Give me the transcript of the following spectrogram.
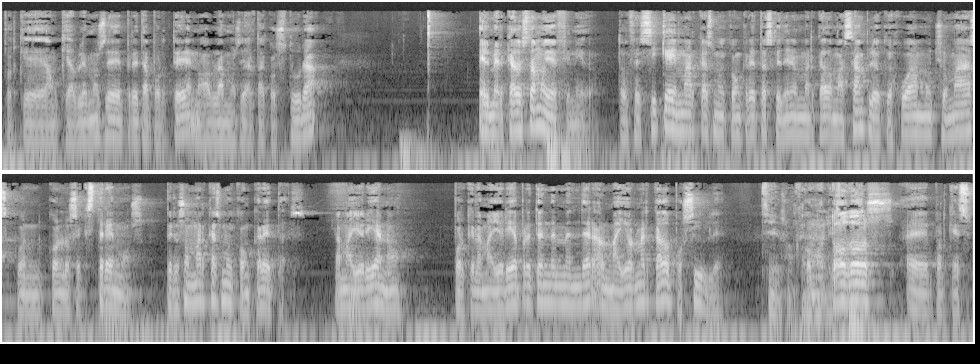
Porque aunque hablemos de preta porté, no hablamos de alta costura, el mercado está muy definido. Entonces sí que hay marcas muy concretas que tienen un mercado más amplio, que juegan mucho más con, con los extremos, pero son marcas muy concretas. La mayoría no, porque la mayoría pretenden vender al mayor mercado posible. Sí, son Como todos, eh, porque es,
